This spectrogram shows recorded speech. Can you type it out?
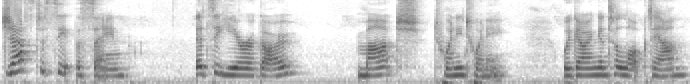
just to set the scene, It's a year ago, March 2020. We're going into lockdown.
